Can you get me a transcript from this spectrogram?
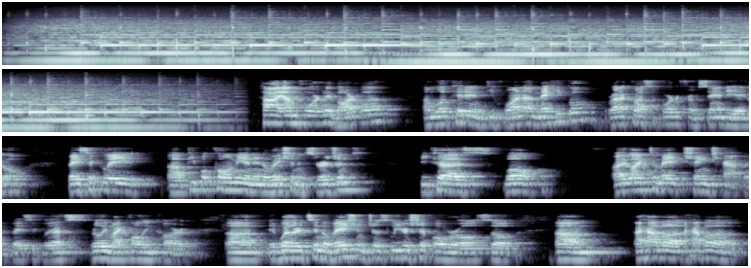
Hi, I'm Jorge Barba. I'm located in Tijuana, Mexico, right across the border from San Diego. Basically, uh, people call me an innovation insurgent because, well, I like to make change happen, basically. That's really my calling card. Um, whether it's innovation, just leadership overall. So um, I have a I have a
